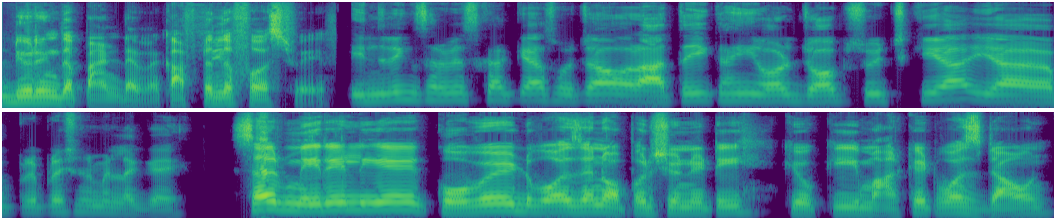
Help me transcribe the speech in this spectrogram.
During the pandemic after the first wave engineering service का क्या सोचा और आते ही कहीं और जॉब स्विच किया या प्रिपरेशन में लग गए? सर मेरे लिए कोविड वाज एन अपॉर्चुनिटी क्योंकि मार्केट वाज डाउन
